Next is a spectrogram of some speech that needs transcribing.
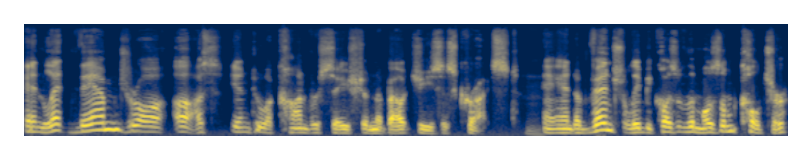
and let them draw us into a conversation about Jesus Christ. Hmm. And eventually, because of the Muslim culture,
